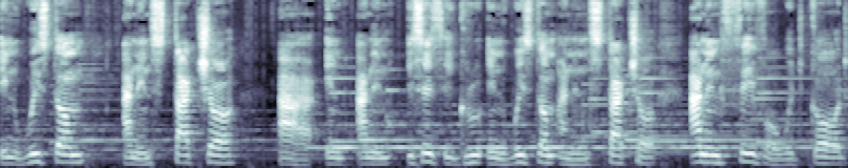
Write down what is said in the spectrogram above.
in wisdom and in stature. Uh, in and in he says he grew in wisdom and in stature and in favor with God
